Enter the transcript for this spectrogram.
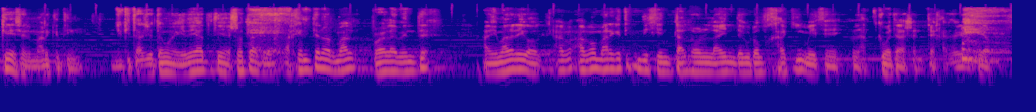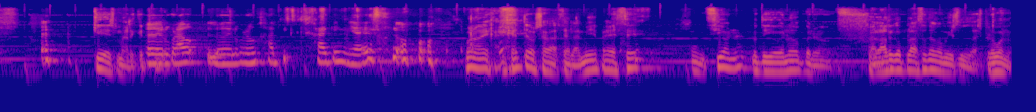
¿Qué es el marketing? Yo, quizás yo tengo una idea, tú tienes otra, la gente normal probablemente... A mi madre digo, hago, marketing digital online de growth hacking, me dice, cómete las lentejas, ¿Qué es marketing? Lo del, growth hacking ya es, ¿no? Bueno, hay, gente que lo sabe hacer. A mí me parece, funciona, no te digo que no, pero a largo plazo tengo mis dudas. Pero bueno,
